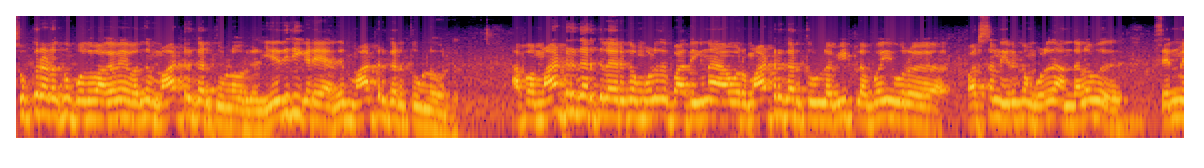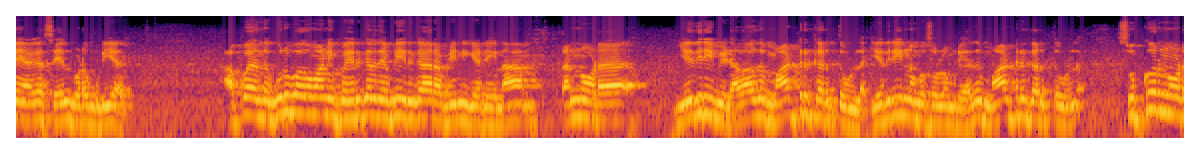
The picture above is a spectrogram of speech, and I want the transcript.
சுக்கரனுக்கும் பொதுவாகவே வந்து மாற்று கருத்து உள்ளவர்கள். எதிரி கிடையாது மாற்று கருத்து உள்ளவர்கள். அப்போ மாற்று கருத்தில் இருக்கும் பொழுது பார்த்தீங்கன்னா ஒரு மாற்று கருத்து உள்ள வீட்டில் போய் ஒரு பர்சன் இருக்கும் பொழுது அந்தளவு செம்மையாக செயல்பட முடியாது. அப்போ இந்த குரு பகவான் இப்போ இருக்கிறது எப்படி இருக்கார் அப்படின்னு கேட்டிங்கன்னா தன்னோட எதிரி வீடு அதாவது மாற்று கருத்து உள்ள எதிரின்னு நம்ம சொல்ல முடியாது மாற்று கருத்து உள்ள சுக்கரனோட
